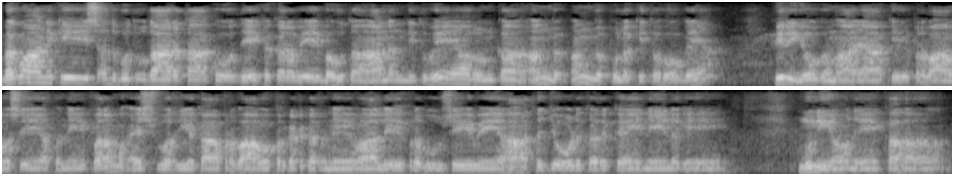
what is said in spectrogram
भगवान की इस अद्भुत उदारता को देख कर वे बहुत आनंदित हुए और उनका अंग अंग पुलकित हो गया। फिर योग माया के प्रभाव से अपने परम ऐश्वर्य का प्रभाव प्रकट करने वाले प्रभु से वे हाथ जोड़कर कहने लगे। मुनियों ने कहा,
